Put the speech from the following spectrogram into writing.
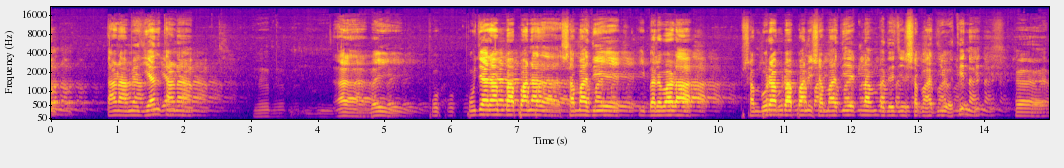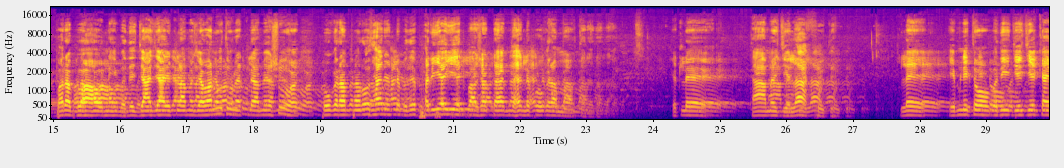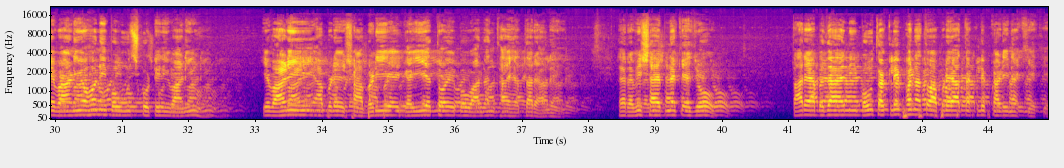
તાણા અમે જ્યાં ને તાણા ભાઈ પૂજારામ બાપાના સમાધિએ એ બરવાડા શંભુરામ બાપાની સમાધિ એટલામાં બધે જે સમાધિઓ હતી ને અ, પરભાવની બધે જ્યાં જ્યાં એટલામાં જવાનું હતું ને એટલે અમે શું હોય, પ્રોગ્રામ પૂરો થાય ને એટલે બધે ફરી આવીએ પાછા ટાઈમ થાય એટલે પ્રોગ્રામમાં આવતા રહેતા હતા એટલે ત્યાં અમે જેલા ખુદ એટલે એમની તો બધી જે જે કાંઈ વાણીઓ હોય ને બહુ ઊંચ વાણીઓ હોય. એ વાણી આપણે સાંભળીએ ગઈએ તો એ બહુ આનંદ થાય અત્યારે હાલે. રવિ સાહેબને કહેજો તારે આ બધાની બહુ તકલીફ ને તો આપણે આ તકલીફ કાઢી નાખીએ કે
